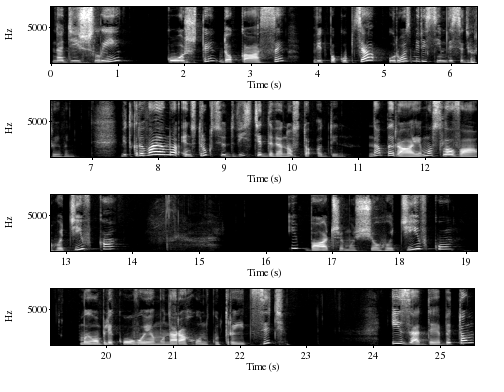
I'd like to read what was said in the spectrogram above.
надійшли кошти до каси від покупця у розмірі 70 гривень. Відкриваємо інструкцію 291. Набираємо слова готівка і бачимо, що готівку ми обліковуємо на рахунку 30 і за дебетом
